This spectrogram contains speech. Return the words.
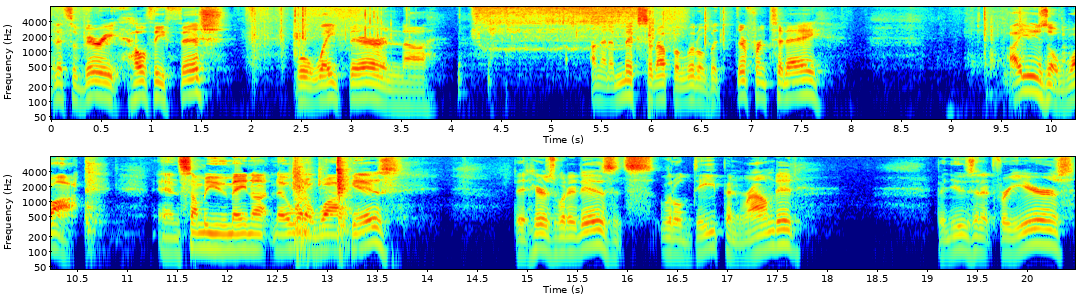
And it's a very healthy fish. We'll wait there and uh, I'm going to mix it up a little bit different today. I use a wok, and some of you may not know what a wok is, but here's what it is. It's a little deep and rounded. Been using it for years,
